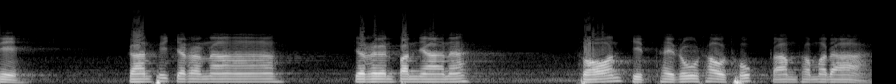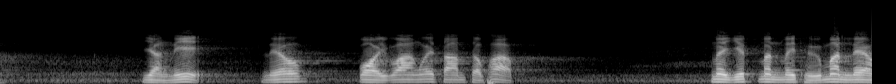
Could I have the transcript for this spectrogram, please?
นี่ การพิจารณาเจริญปัญญานะ สอนจิตให้รู้เท่าทุกตามธรรมดา อย่างนี้แล้วปล่อยวางไว้ตามสภาพ ไม่ยึดมั่นไม่ถือมั่นแล้ว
